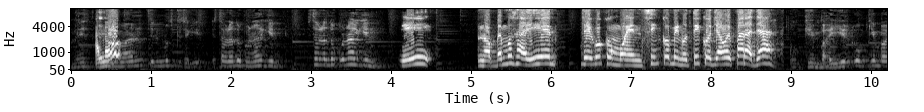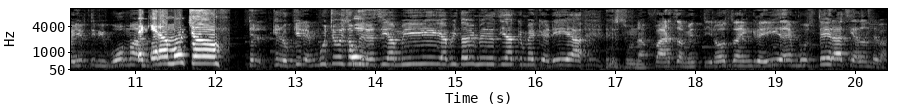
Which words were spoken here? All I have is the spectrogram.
A ver, ¿Aló? Cameraman, tenemos que seguir. Está hablando con alguien. Está hablando con alguien. Y nos vemos ahí en... Llego como en cinco minuticos, ya voy para allá. ¿Con quién va a ir? ¿Con quién va a ir, TV Woman? Te quiero mucho. Que, lo quiere mucho, eso me decía a mí, a mí también me decía que me quería. Es una farsa mentirosa, engreída, embustera. ¿Hacia dónde va?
